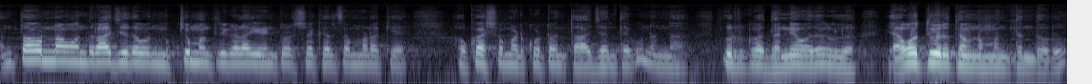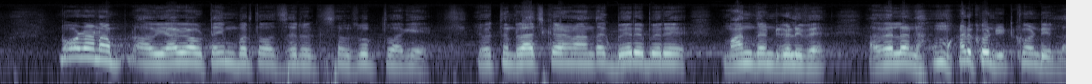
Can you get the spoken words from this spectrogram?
ಅಂಥವ್ರನ್ನ ಒಂದು ರಾಜ್ಯದ ಒಂದು ಮುಖ್ಯಮಂತ್ರಿಗಳ ಎಂಟು ವರ್ಷ ಕೆಲಸ ಮಾಡೋಕ್ಕೆ ಅವಕಾಶ ಮಾಡಿಕೊಟ್ಟಂಥ ಆ ಜನತೆಗೂ ನನ್ನ ಪೂರ್ವಕ ಧನ್ಯವಾದಗಳು. ಯಾವತ್ತೂ ಇರುತ್ತೆ ನಮ್ಮ ನಮ್ಮಂತಂದವರು ನೋಡೋಣ, ನಾವು ಯಾವ್ಯಾವ ಟೈಮ್ ಬರ್ತಾವೆ ಅದು ಸರಿ ಸೂಕ್ತವಾಗಿ. ಇವತ್ತಿನ ರಾಜಕಾರಣ ಅಂದಾಗ ಬೇರೆ ಬೇರೆ ಮಾನದಂಡಗಳಿವೆ. ಅವೆಲ್ಲ ನಾವು ಮಾಡ್ಕೊಂಡು ಇಟ್ಕೊಂಡಿಲ್ಲ.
